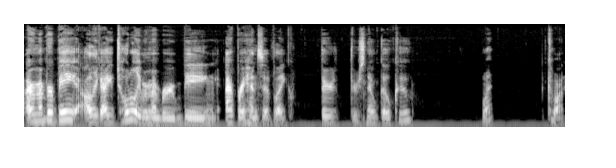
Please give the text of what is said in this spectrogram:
i remember being like i totally remember being apprehensive like there there's no goku what come on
